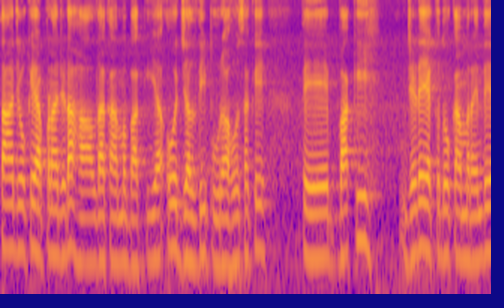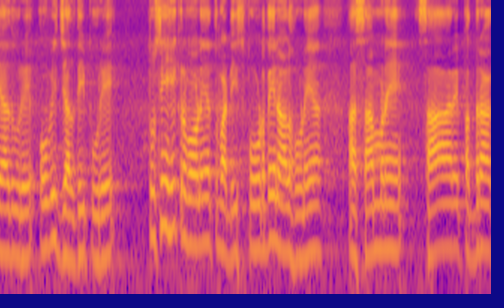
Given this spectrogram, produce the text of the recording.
ਤਾਂ ਜੋ ਕਿ ਆਪਣਾ ਜਿਹੜਾ ਹਾਲ ਦਾ ਕੰਮ ਬਾਕੀ ਆ, ਉਹ ਜਲਦੀ ਪੂਰਾ ਹੋ ਸਕੇ ਤੇ ਬਾਕੀ ਜਿਹੜੇ ਇੱਕ ਦੋ ਕੰਮ ਰਹਿੰਦੇ ਆ ਅਧੂਰੇ, ਉਹ ਵੀ ਜਲਦੀ ਪੂਰੇ। ਤੁਸੀਂ ਹੀ ਕਰਵਾਉਣੇ ਆ, ਤੁਹਾਡੀ ਸਪੋਰਟ ਦੇ ਨਾਲ ਹੋਣੇ ਆ। ਆ ਸਾਹਮਣੇ ਸਾਰੇ ਪੱਧਰਾ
